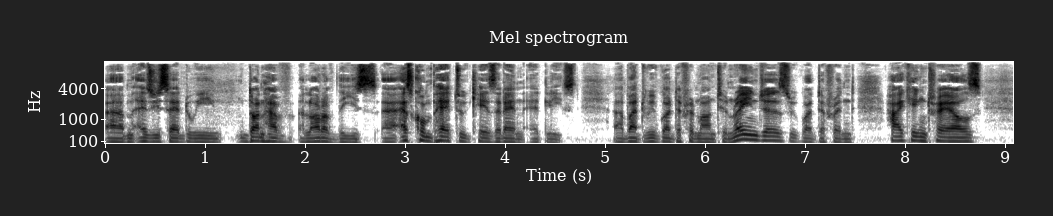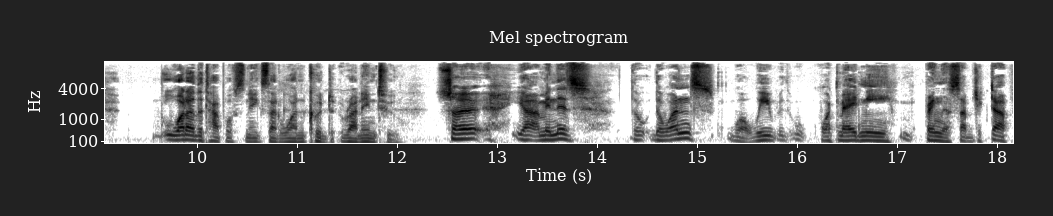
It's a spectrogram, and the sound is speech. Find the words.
um, as you said, we don't have a lot of these uh, as compared to KZN at least. Uh, but we've got different mountain ranges, we've got different hiking trails. What are the type of snakes that one could run into? So yeah, I mean, there's the the ones. Well, we what made me bring the subject up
